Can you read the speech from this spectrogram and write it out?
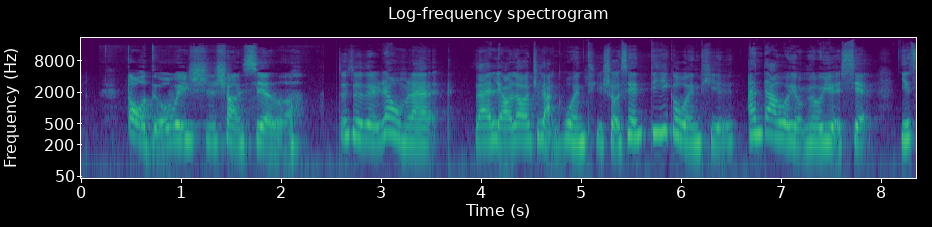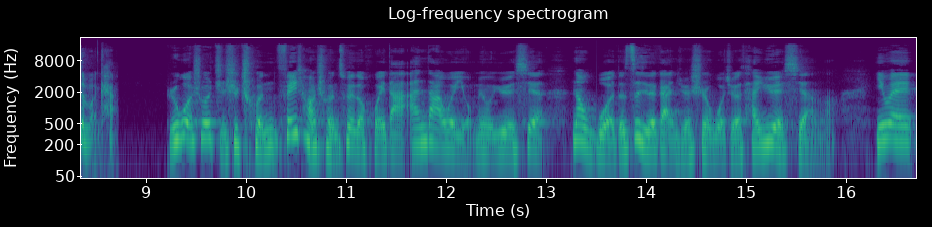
道德卫士上线了。对对对，让我们来来聊聊这两个问题。首先，第一个问题，安大卫有没有越线？你怎么看？如果说只是纯非常纯粹的回答安大卫有没有越线，那我的自己的感觉是，我觉得他越线了，因为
